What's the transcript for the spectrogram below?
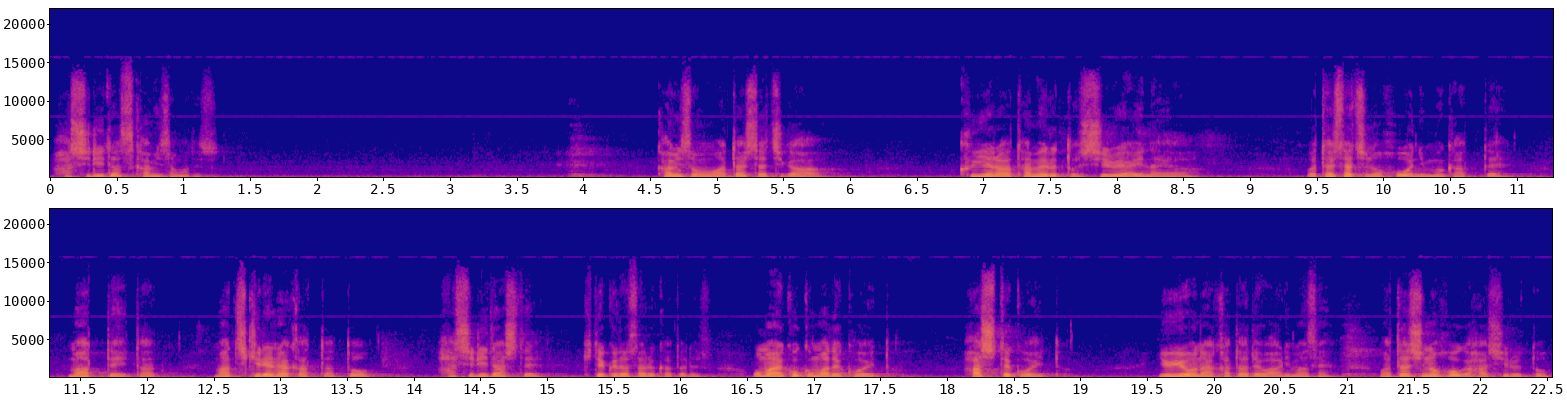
走り出す神様です。神様は私たちが悔い改めると知るや否や私たちの方に向かって待っていた待ちきれなかったと走り出して来てくださる方です。お前ここまで来いと走ってこいというような方ではありません。私の方が走ると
